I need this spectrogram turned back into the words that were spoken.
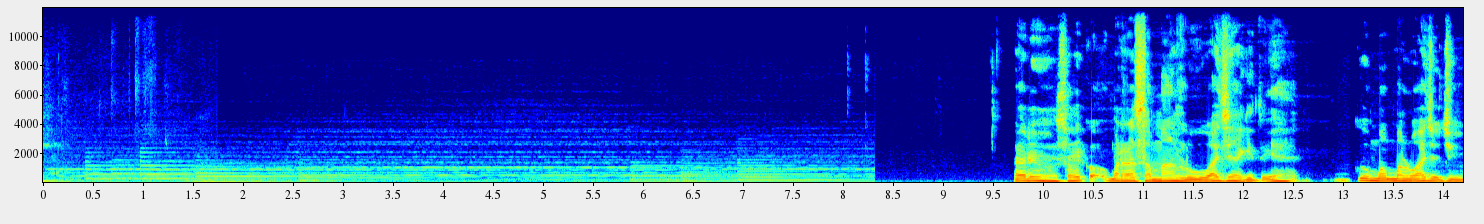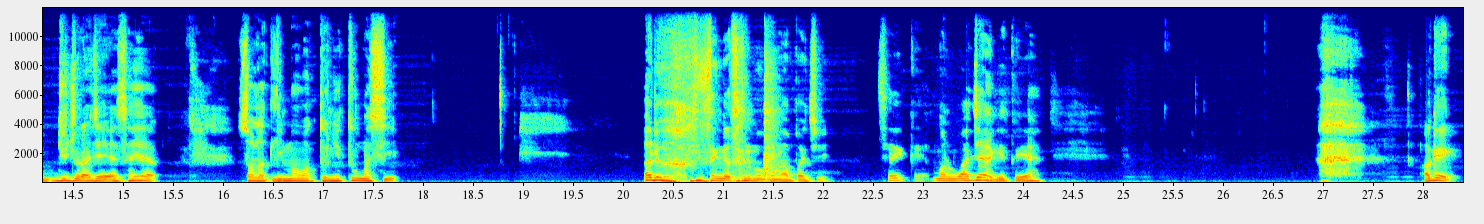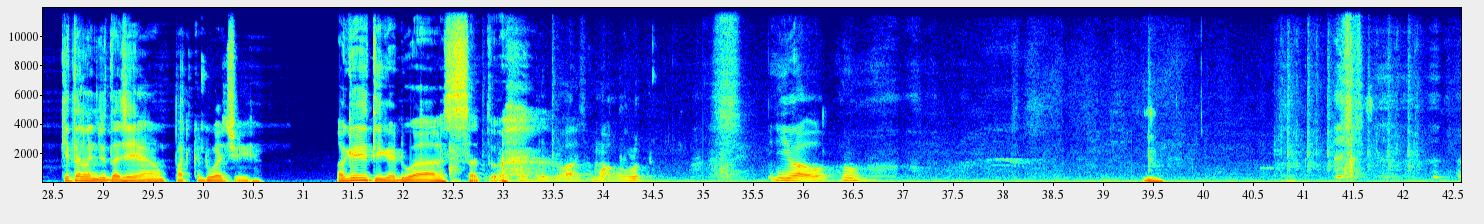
Aduh, saya kok merasa malu aja gitu ya. Gue malu aja cuy. Jujur aja ya, saya sholat lima waktunya tuh masih aduh saya nggak tahu ngomong apa cuy saya kayak malu aja gitu ya oke kita lanjut aja yang part kedua cuy oke tiga dua satu Berdoa sama Allah. Ya Allah.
